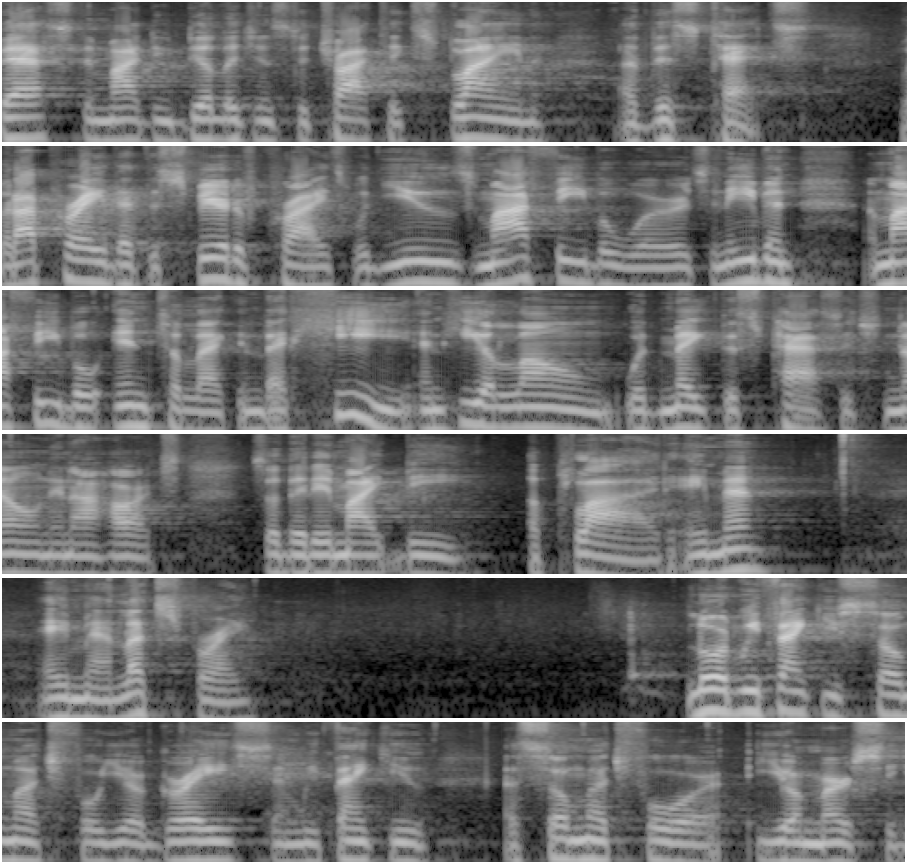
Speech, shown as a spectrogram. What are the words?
best and my due diligence to try to explain uh, this text. But I pray that the Spirit of Christ would use my feeble words and even my feeble intellect, and that He and He alone would make this passage known in our hearts so that it might be applied. Amen. Amen. Let's pray. Lord, we thank you so much for your grace and we thank you uh, so much for your mercy.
